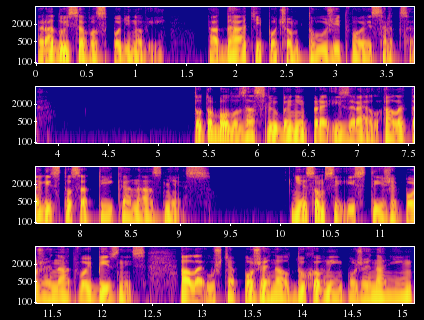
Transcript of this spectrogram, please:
Raduj sa hospodinovi a dá ti, po čom túži tvoje srdce. Toto bolo zasľúbenie pre Izrael, ale takisto sa týka nás dnes. Nie som si istý, že požehná tvoj biznis, ale už ťa požehnal duchovným požehnaním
